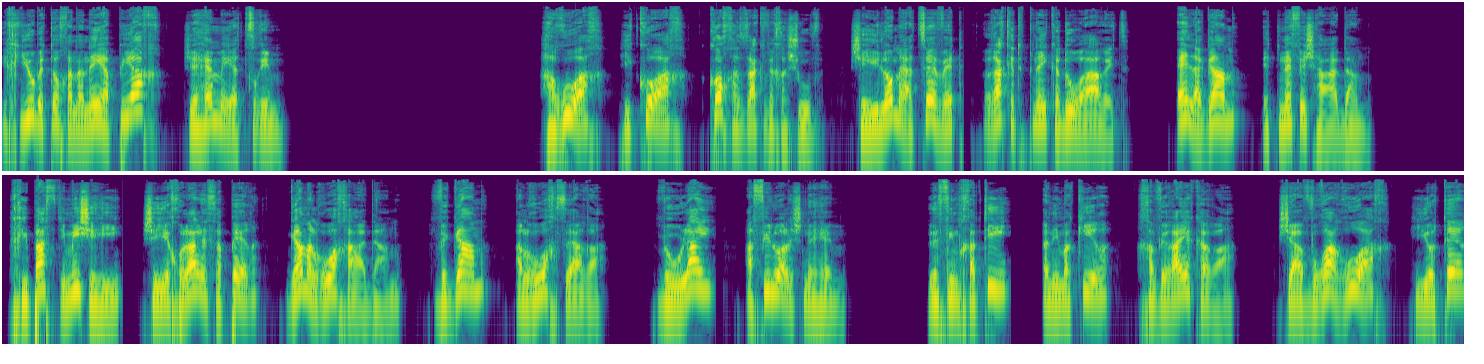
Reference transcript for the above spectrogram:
יחיו בתוך ענני הפיח שהם מייצרים. הרוח היא כוח כה חזק וחשוב, שהיא לא מעצבת רק את פני כדור הארץ, אלא גם את נפש האדם. חיפשתי מישהי שהיא יכולה לספר גם על רוח האדם וגם על רוח שערה, ואולי אפילו על שניהם. לשמחתי, אני מכיר חברה יקרה, שעבורה רוח היא יותר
